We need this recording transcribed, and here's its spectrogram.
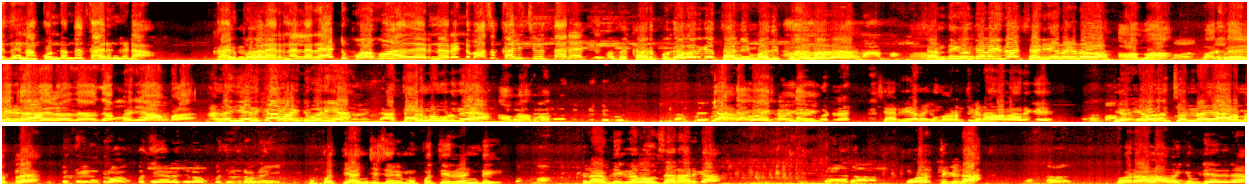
எது? நான் கொண்டு வந்து கருங்கடா. கருப்பு? கலர் நல்ல ரேட்டு போகும். அது இன்னும் ரெண்டு மாசம் கழிச்சு வித்தா ரேட்டு அந்த கருப்பு கலருக்கு தனி மதிப்பு சந்தைக்கு வந்தாலே இதான் சரியான கடவா ஆமா. பெரிய ஆம்பளை. ஆனா எதுக்காக வாங்கிட்டு போறீங்க? அ, தருமம் கொடுக்கயா ஆமா சரியா எனக்கு முரட்டு கிடாவெல்லாம் இருக்கு. எவ்- எவ்வளவு சொன்னாங்க ஆரம்பத்துல? முப்பத்தி அஞ்சு சரி முப்பத்தி ரெண்டு. கிடா எப்படி நல்லா உஷாரா இருக்கா? முரட்டு கிடா ஒரு ஆள் அமைக்க முடியாதுண்ணா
